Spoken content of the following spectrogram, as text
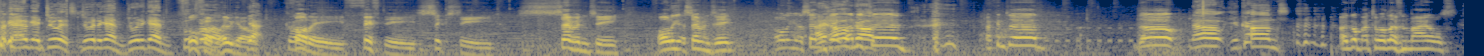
Okay, okay, do it. Do it again. Do it again. full throttle, here we go. Yeah, come on. 40, 50, 60, 70. Holding at 70. Holding at 70. I- oh, I, God. can turn. I can turn. No. No, you can't. I got back to 11 miles.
